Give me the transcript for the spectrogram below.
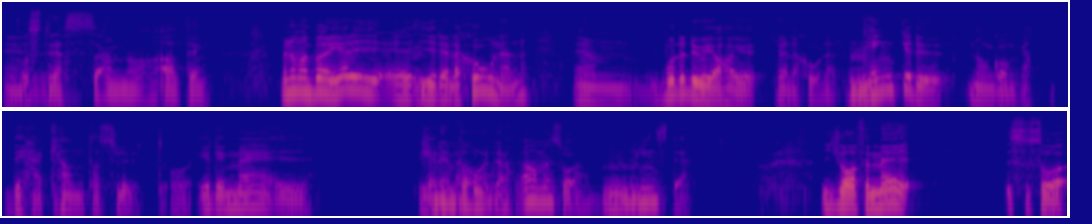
Eh. Och stressen och allting. Men om man börjar i, eh, i relationen, ehm, både du och jag har ju relationer. Mm. Tänker du någon gång att det här kan ta slut? Och är det med i er relation? vardag. Ja, men så. Mm. Finns det? Ja, för mig, så, så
